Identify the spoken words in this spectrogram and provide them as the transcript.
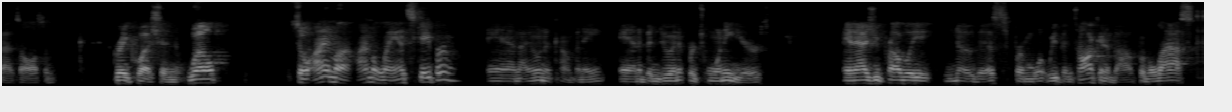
That's awesome. Great question. Well, so I'm a I'm a landscaper and I own a company and I've been doing it for 20 years. And as you probably know this from what we've been talking about for the last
